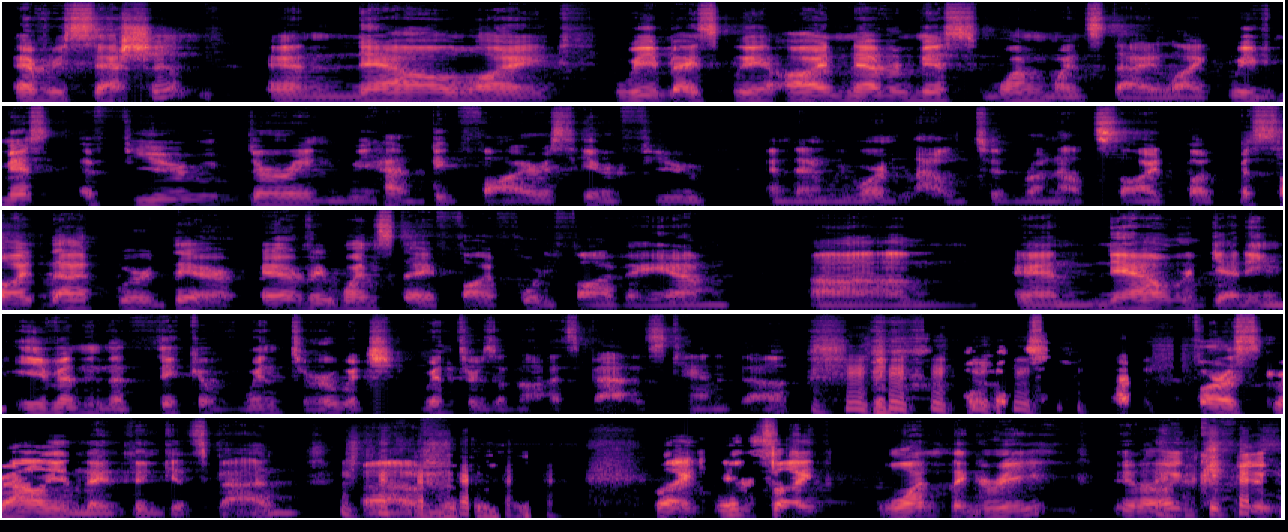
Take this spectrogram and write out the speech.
every session and now like we basically i never miss one wednesday like we've missed a few during we had big fires here a few and then we weren't allowed to run outside. But beside that, we're there every Wednesday, 5:45 a.m. Um, and now we're getting even in the thick of winter, which winters are not as bad as Canada. For Australian, they think it's bad. Um, like it's like one degree. You know, it could be.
